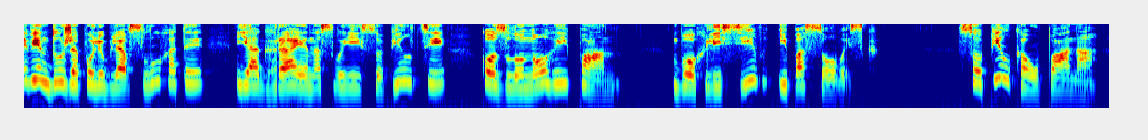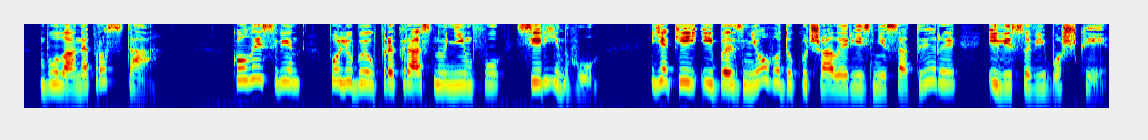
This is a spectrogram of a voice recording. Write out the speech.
Він дуже полюбляв слухати, як грає на своїй сопілці козлоногий пан, бог лісів і пасовиськ. Сопілка у пана була непроста. Колись він полюбив прекрасну німфу Сірінгу, який і без нього докучали різні сатири і лісові божки.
